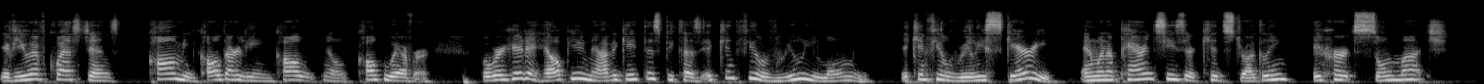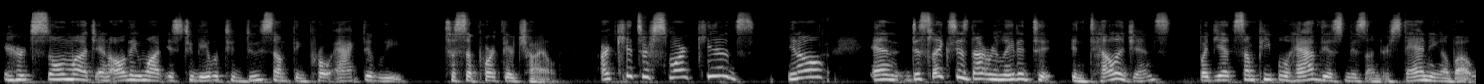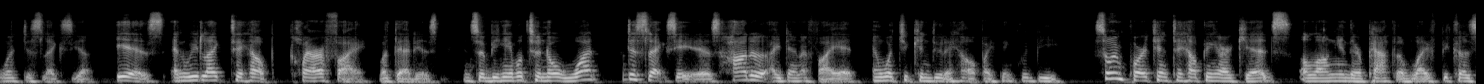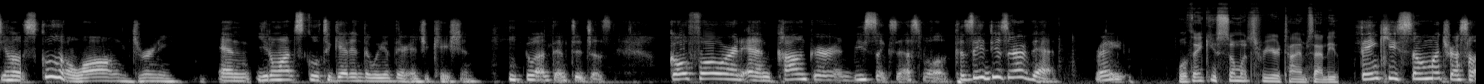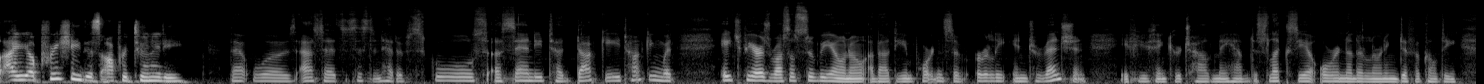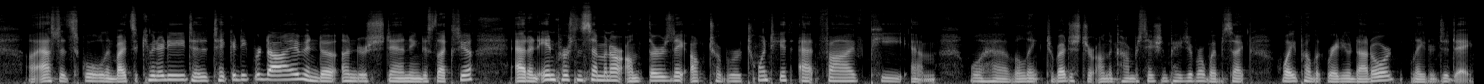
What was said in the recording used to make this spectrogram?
If you have questions, call me, call Darlene, call, you know, call whoever. But we're here to help you navigate this because it can feel really lonely. It can feel really scary. And when a parent sees their kid struggling, it hurts so much. It hurts so much. And all they want is to be able to do something proactively to support their child. Our kids are smart kids, you know, and dyslexia is not related to intelligence. But yet, some people have this misunderstanding about what dyslexia is. And we'd like to help clarify what that is. And so, being able to know what dyslexia is, how to identify it, and what you can do to help, I think would be so important to helping our kids along in their path of life because, you know, school is a long journey and you don't want school to get in the way of their education. you want them to just go forward and conquer and be successful because they deserve that, right? Well, thank you so much for your time, Sandy. Thank you so much, Russell. I appreciate this opportunity. That was Assets Assistant Head of Schools, uh, Sandy Tadaki, talking with HPR's Russell Subiono about the importance of early intervention if you think your child may have dyslexia or another learning difficulty. Uh, Assets School invites the community to take a deeper dive into understanding dyslexia at an in person seminar on Thursday, October 20th at 5 p.m. We'll have a link to register on the conversation page of our website, hawaiipublicradio.org, later today.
